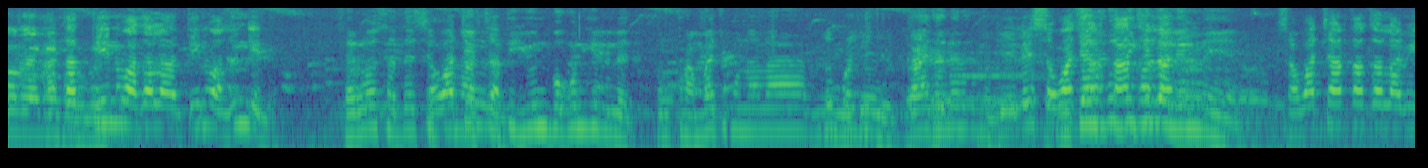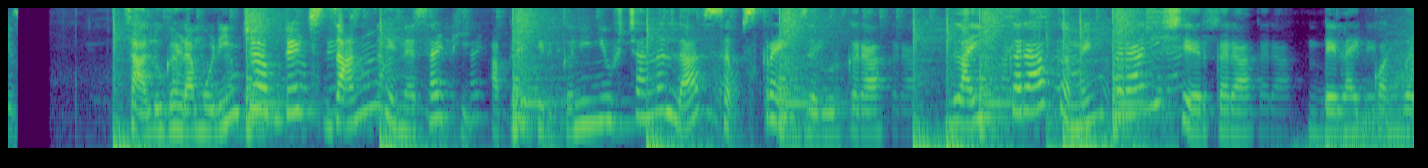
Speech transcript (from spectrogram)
वाजल्यापासून आता तीन वाजाला तीन वाजून गेले. सर्व सदस्य सव्वा पण तीन असतात, ते येऊन बघून गेलेले आहेत. पण थांबायचे कोणाला म्हणजे काय झालं? गेले सव्वा चार विचारपूस तास देखील झाले. झालेली नाहीये. सव्वा चार तास झाला आम्ही. चालू घडामोडींचे अपडेट्स जाणून घेण्यासाठी आपल्या हिरकणी न्यूज चॅनलला सबस्क्राईब जरूर करा. लाईक करा कमेंट करा आणि शेअर करा. बेल आयकॉनवर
